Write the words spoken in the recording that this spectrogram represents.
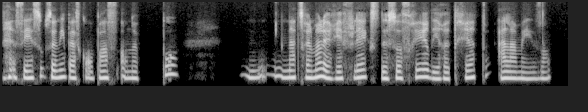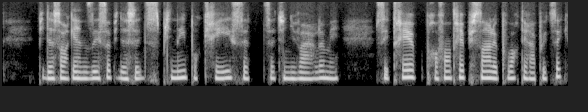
c'est insoupçonné parce qu'on pense, on n'a pas naturellement le réflexe de s'offrir des retraites à la maison, puis de s'organiser ça, puis de se discipliner pour créer cet, cet univers-là. Mais c'est très profond, très puissant, le pouvoir thérapeutique.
